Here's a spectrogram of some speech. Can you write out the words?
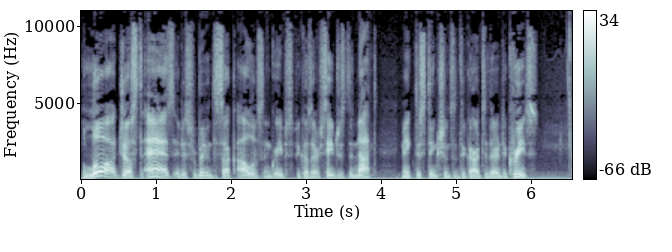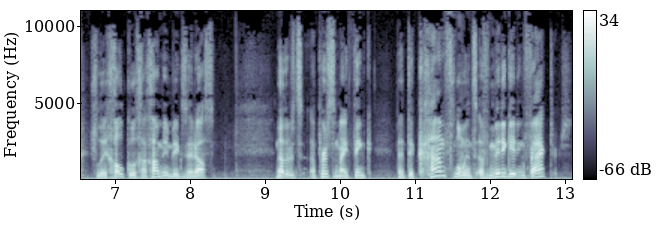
law, just as it is forbidden to suck olives and grapes because our sages did not make distinctions with regard to their decrees. In other words, a person might think that the confluence of mitigating factors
